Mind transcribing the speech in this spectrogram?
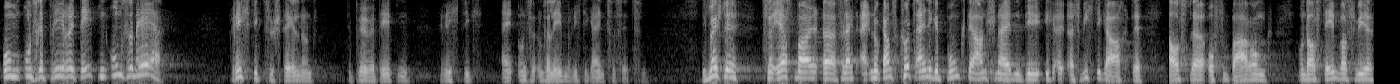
um unsere Prioritäten umso mehr richtig zu stellen und die Prioritäten richtig, unser, Leben richtig einzusetzen. Ich möchte zuerst mal äh, vielleicht nur ganz kurz einige Punkte anschneiden, die ich äh, als wichtig erachte aus der Offenbarung und aus dem, was wir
